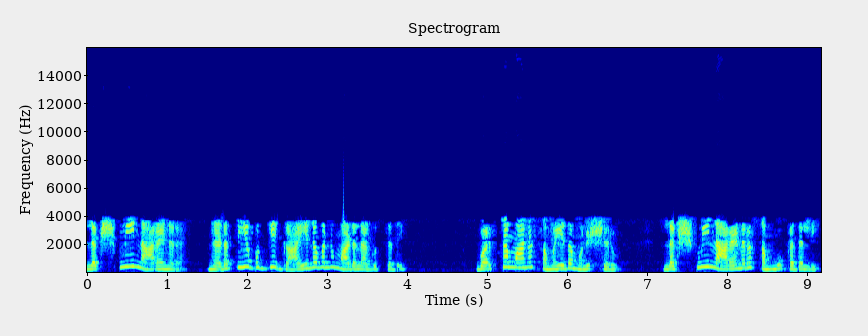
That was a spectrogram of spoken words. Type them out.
ಲಕ್ಷ್ಮೀ ನಾರಾಯಣರ ನಡತೆಯ ಬಗ್ಗೆ ಗಾಯನವನ್ನು ಮಾಡಲಾಗುತ್ತದೆ. ವರ್ತಮಾನ ಸಮಯದ ಮನುಷ್ಯರು ಲಕ್ಷ್ಮೀನಾರಾಯಣರ ಸಮ್ಮುಖದಲ್ಲಿ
